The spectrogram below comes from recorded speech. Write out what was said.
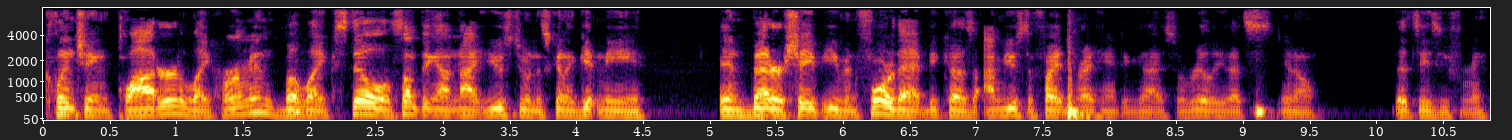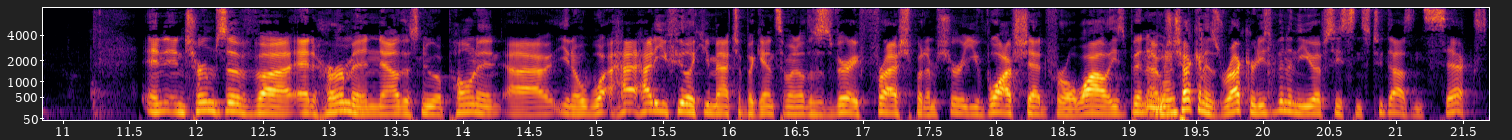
clinching plotter like Herman, but like still something I'm not used to, and it's going to get me in better shape even for that because I'm used to fighting right-handed guys. So really, that's you know, that's easy for me. And in terms of uh, Ed Herman, now this new opponent, uh, you know, wh- how, how, do you feel like you match up against him? I know this is very fresh, but I'm sure you've watched Ed for a while. He's been, mm-hmm. I was mm-hmm. checking his record. He's been in the UFC since 2006.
